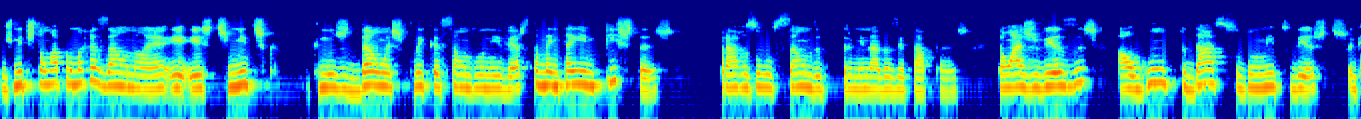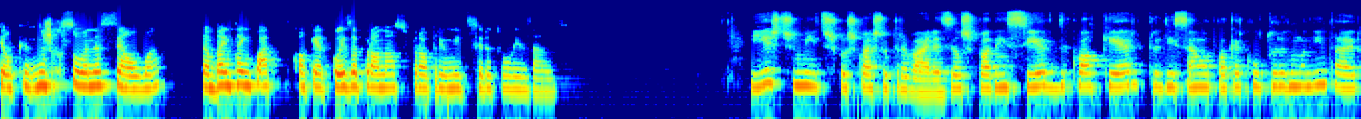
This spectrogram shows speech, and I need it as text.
os mitos estão lá por uma razão, não é? Estes mitos que, que nos dão a explicação do universo também têm pistas para a resolução de determinadas etapas. Então, às vezes, algum pedaço de um mito destes, aquele que nos ressoa na célula, também tem qualquer coisa para o nosso próprio mito ser atualizado. E estes mitos com os quais tu trabalhas, eles podem ser de qualquer tradição ou de qualquer cultura do mundo inteiro,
